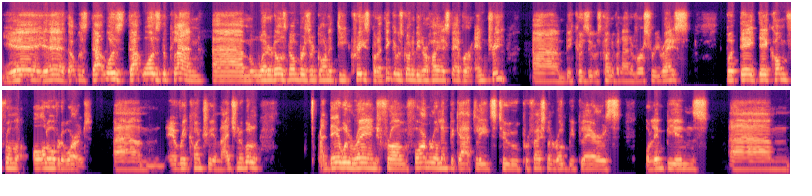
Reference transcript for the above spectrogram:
Yeah, yeah, that was that was that was the plan. Um, whether those numbers are going to decrease, but I think it was going to be their highest ever entry, um, because it was kind of an anniversary race. But they they come from all over the world, um, every country imaginable and they will range from former Olympic athletes to professional rugby players, Olympians. Um,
